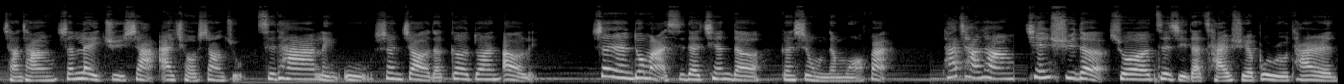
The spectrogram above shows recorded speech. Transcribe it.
常常声泪俱下，哀求上主赐他领悟圣教的各端奥理。圣人多马斯的谦德更是我们的模范。他常常谦虚的说自己的才学不如他人，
